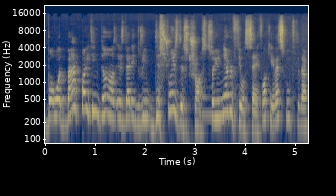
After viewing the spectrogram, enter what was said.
But what backbiting does is that it re- destroys this trust. So you never feel safe. Okay let's go to the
